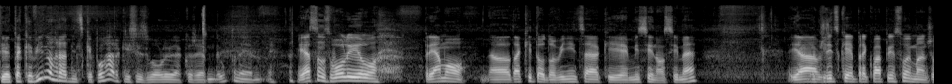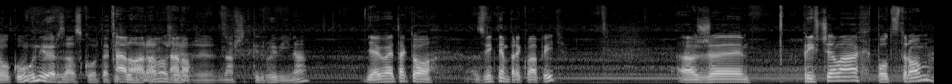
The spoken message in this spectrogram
Tie také vinohradnické pohárky si zvolil, akože úplne... Ja som zvolil priamo uh, takýto do vinice, aký my si nosíme. Ja taký... vždycky prekvapím svoju manželku. Univerzál skôr taký áno, áno, že, áno. že na všetky druhy vína. Ja ju aj takto zvyknem prekvapiť, že pri včelách pod strom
